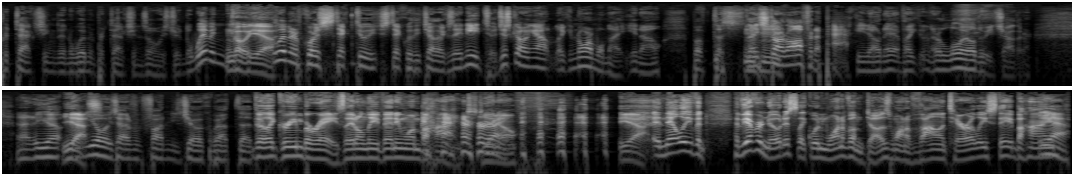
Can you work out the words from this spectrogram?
protection and women protection is always true. The women, Oh yeah. the women, of course, stick to stick with each other because they need to. Just going out like a normal night, you know. But the, they Mm-hmm. start off in a pack, you know. They have like they're loyal to each other. And you, Yes. you always have a funny joke about that. They're like green berets. They don't leave anyone behind. You know. yeah, and they'll even. Have you ever noticed, like, when one of them does want to voluntarily stay behind? Yeah.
